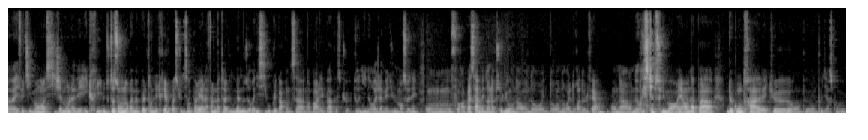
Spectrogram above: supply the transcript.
Euh, effectivement, si jamais on l'avait écrit, de toute façon, on n'aurait même pas eu le temps de l'écrire parce que Disneyland Paris, à la fin de l'interview même, nous aurait dit s'il vous plaît, par contre, ça, n'en parlez pas parce que Tony n'aurait jamais dû le mentionner. On ne fera pas ça, mais dans l'absolu, on, aurait, le droit de le faire. On, on ne risque absolument rien. On n'a pas de contrat avec eux, on peut, on peut dire ce qu'on veut.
